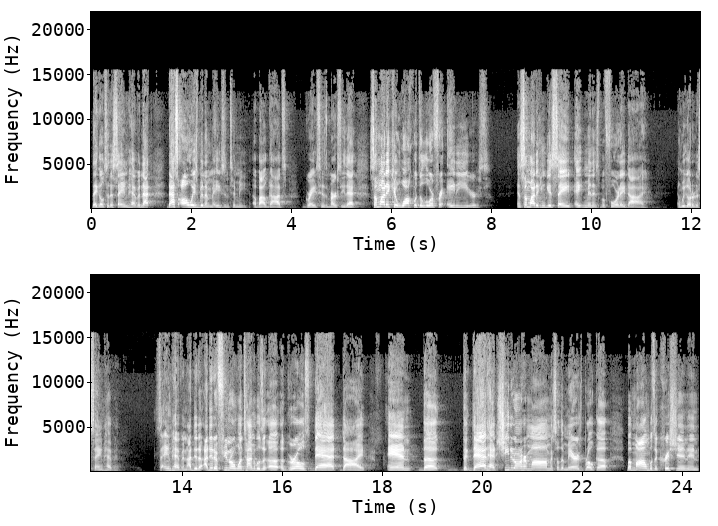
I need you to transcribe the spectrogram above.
they go to the same heaven. That, that's always been amazing to me about God's grace, His mercy, that somebody can walk with the Lord for 80 years and somebody can get saved eight minutes before they die, and we go to the same heaven. Same heaven. I did a, I did a funeral one time. It was a, a girl's dad died, and the the dad had cheated on her mom, and so the marriage broke up. But mom was a Christian and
